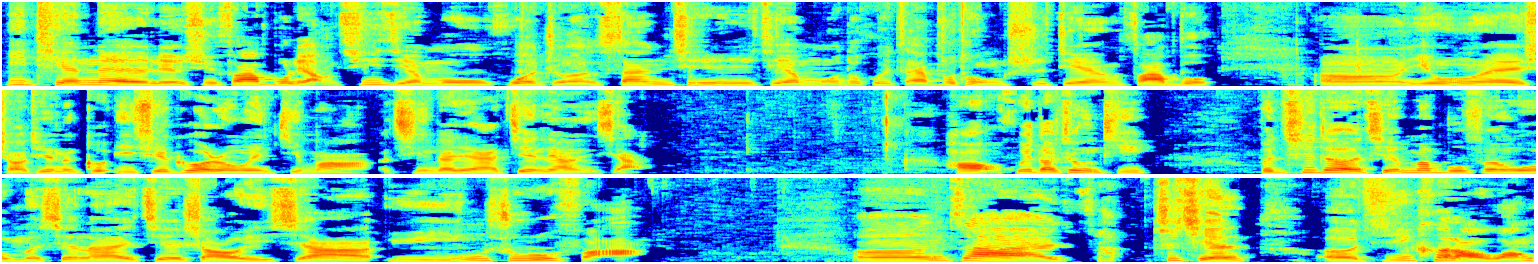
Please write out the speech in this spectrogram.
一天内连续发布两期节目，或者三期节目都会在不同时间发布。嗯，因为小天的个一些个人问题嘛，请大家见谅一下。好，回到正题，本期的前半部分，我们先来介绍一下语音输入法。嗯，在之前，呃，极客老王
